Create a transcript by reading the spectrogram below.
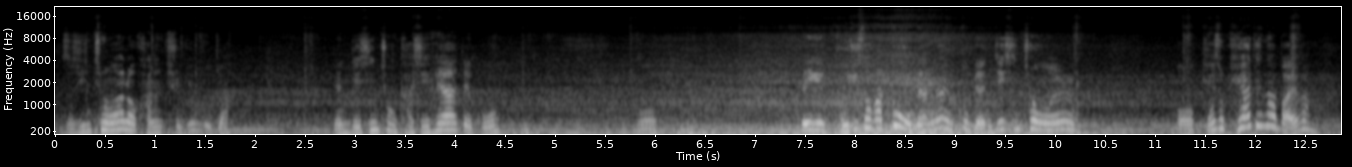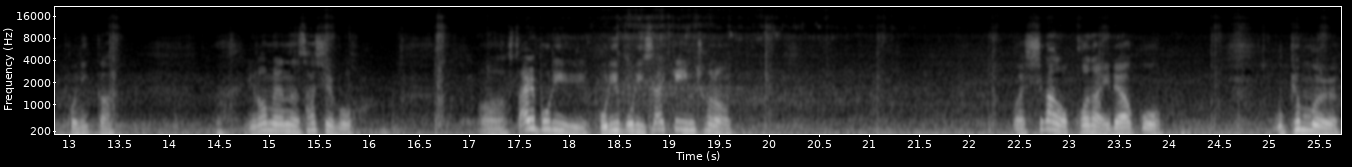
그래서 신청하러 가는 즐겨보자. 면제 신청 다시 해야 되고, 어. 근데 이게 고지서가 또 오면은 또 면제 신청을 뭐 계속 해야 되나 봐요. 보니까. 이러면은 사실 뭐, 어, 쌀보리, 보리보리 쌀 게임처럼 뭐 시간 없거나 이래갖고 우편물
